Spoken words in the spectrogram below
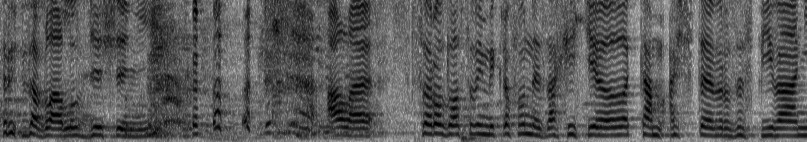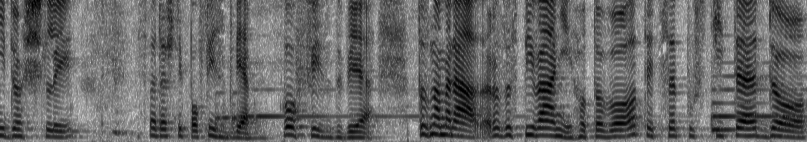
Tady zavládlo zděšení. Ale co rozhlasový mikrofon nezachytil, kam až jste v rozespívání došli? My jsme došli po FIS 2. Po FIS 2. To znamená rozespívání hotovo, teď se pustíte do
